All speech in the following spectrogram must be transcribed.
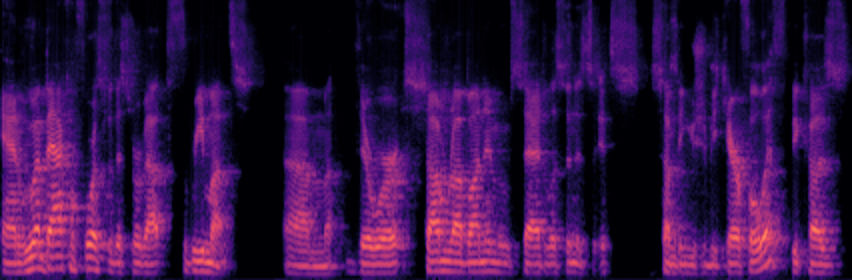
And we went back and forth for this for about three months. Um, there were some rabbanim who said, listen, it's, it's something you should be careful with because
